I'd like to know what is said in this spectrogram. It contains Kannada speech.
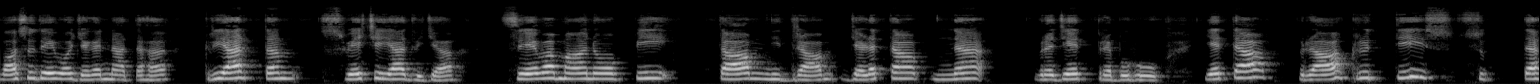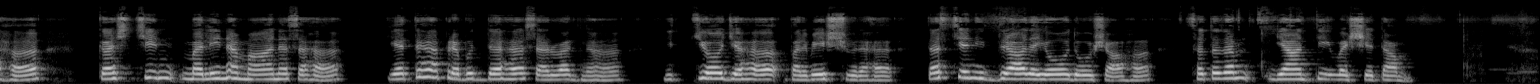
ವಾಸುದೇವೋ ಜಗನ್ನಾಥ, ಕ್ರಿಯಾರ್ಥಂ ಸ್ವೇಚ್ಛೆಯ ದ್ವಿಜ, ಸೇವಮಾನೋಪಿ ತಾಂ ನಿದ್ರಾಂ, ಜಡತಾ ನ ವ್ರಜೇತ್ ಪ್ರಭು, ಯಥ ಪ್ರಾಕೃತಿ ಸುಪ್ತ ಕಶ್ಚಿನ್ ಮಲಿನ ಮಾನಸ ಯಥ ಪ್ರಬುದ್ಧ ಸರ್ವಜ್ಞ, ನಿತ್ಯೋಜ ಪರಮೇಶ್ವರ ತಸ ನಿದ್ರಾದಯೋ ದೋಷಾ, ಸತತಂ ಯಾಂತಿ ವಶ್ಯತಾಂ.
